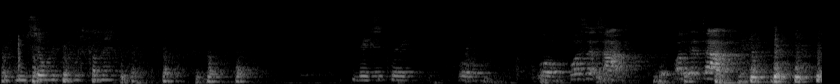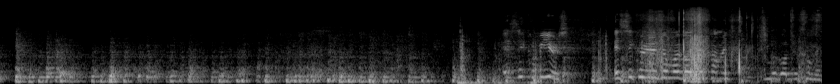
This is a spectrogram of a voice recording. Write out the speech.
There's been so many people coming. Basically, whoa, whoa, what's that sound? What's that sound? It's the careers. It's the careers. Oh my god, they're coming. Oh my god, they're coming.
